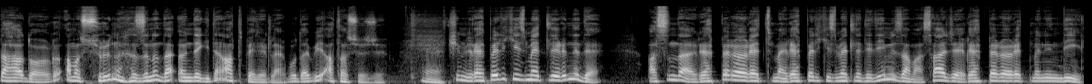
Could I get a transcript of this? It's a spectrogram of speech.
daha doğru ama sürünün hızını da önde giden at belirler. Bu da bir atasözü. Evet. Şimdi rehberlik hizmetlerini de aslında rehber öğretmen, rehberlik hizmetle dediğimiz zaman sadece rehber öğretmenin değil,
